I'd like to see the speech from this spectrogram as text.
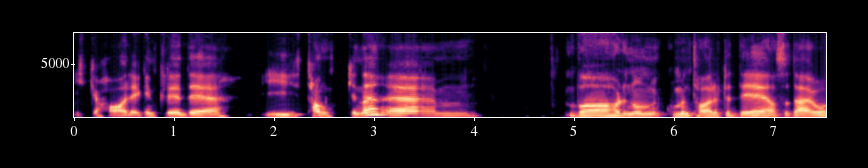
ikke, har egentlig det i tankene. Um, hva, har du noen kommentarer til det? Altså, det jo,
